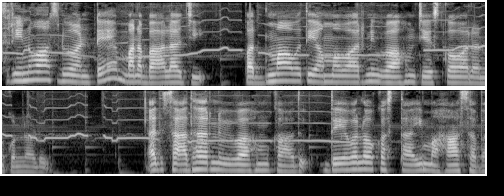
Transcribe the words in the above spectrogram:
శ్రీనివాసుడు అంటే మన బాలాజీ. పద్మావతి అమ్మవారిని వివాహం చేసుకోవాలనుకున్నాడు. అది సాధారణ వివాహం కాదు. దేవలోక స్థాయి మహాసభ.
